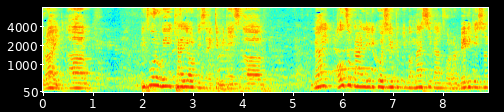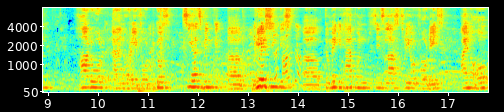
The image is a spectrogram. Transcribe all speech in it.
Right. Uh, before we carry out these activities, uh, may I also kindly request you to give a massive hand for her dedication, hard work, and her effort because she has been uh, rehearsing this uh, to make it happen since last three or four days. I know how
